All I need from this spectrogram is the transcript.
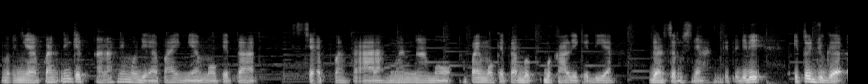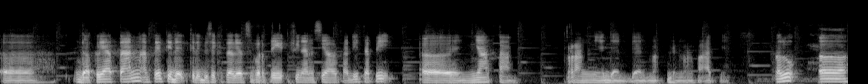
menyiapkan ini kita, anaknya mau diapain ya, mau kita siapkan ke arah mana, mau apa yang mau kita bekali ke dia dan seterusnya gitu. Jadi itu juga uh, nggak kelihatan, artinya tidak tidak bisa kita lihat seperti finansial tadi, tapi uh, nyata perannya dan dan dan manfaatnya. Lalu uh,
